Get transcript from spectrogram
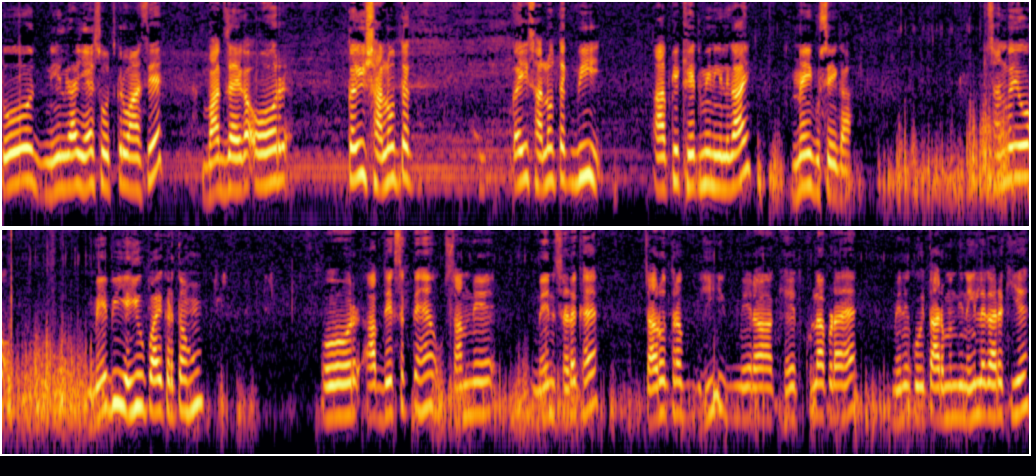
तो नीलगाय यह सोचकर वहाँ से भाग जाएगा और कई सालों तक, कई सालों तक भी आपके खेत में नीलगाय नहीं घुसेगा। किसान भाइयों मैं भी यही उपाय करता हूँ। और आप देख सकते हैं, सामने मेन सड़क है। चारों तरफ़ ही मेरा खेत खुला पड़ा है। मैंने कोई तारबंदी नहीं लगा रखी है।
